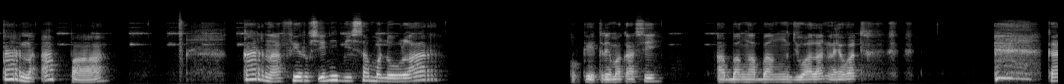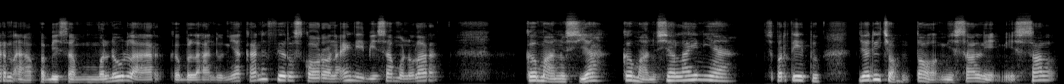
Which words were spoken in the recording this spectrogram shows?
Karena apa? Karena virus ini bisa menular Oke, terima kasih abang-abang jualan lewat. Karena apa bisa menular ke belahan dunia? Karena virus corona ini bisa menular ke manusia, ke manusia lainnya. Seperti itu. Jadi contoh, misal nih, misal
